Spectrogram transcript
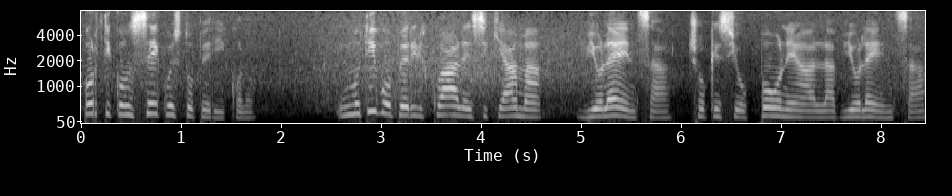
porti con sé questo pericolo il motivo per il quale si chiama violenza ciò che si oppone alla violenza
